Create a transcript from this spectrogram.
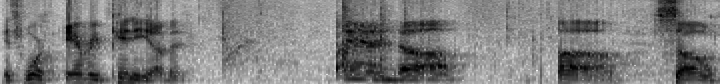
it's worth every penny of it. And uh, uh, so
